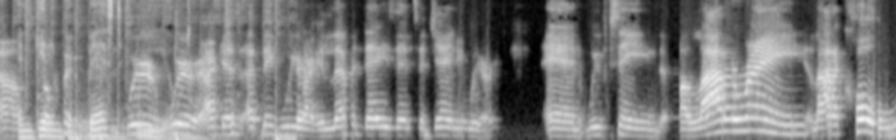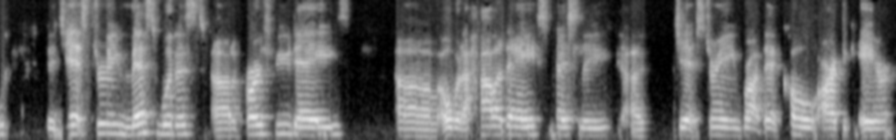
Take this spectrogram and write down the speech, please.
um, and getting the best we're, yield. We're, I guess, I think we are 11 days into January and we've seen a lot of rain, a lot of cold. The jet stream messed with us uh, the first few days um, over the holiday, especially. Uh, jet stream brought that cold Arctic air,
